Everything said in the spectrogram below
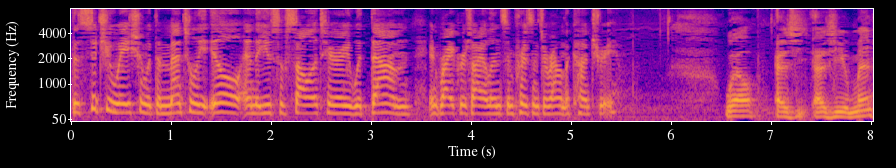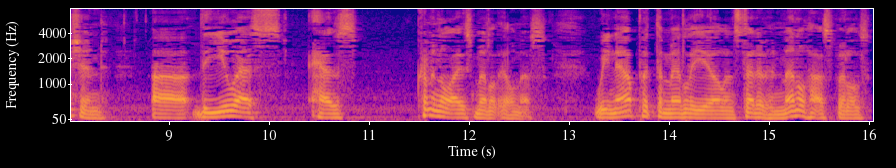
the situation with the mentally ill and the use of solitary with them in Rikers Islands and prisons around the country? Well, as, as you mentioned, uh, the U.S. has criminalized mental illness. We now put the mentally ill, instead of in mental hospitals,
